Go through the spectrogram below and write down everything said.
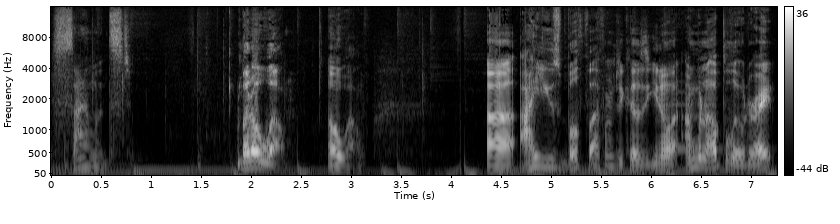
silenced. But oh well, oh well. Uh, I use both platforms because you know what? I'm gonna upload right,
